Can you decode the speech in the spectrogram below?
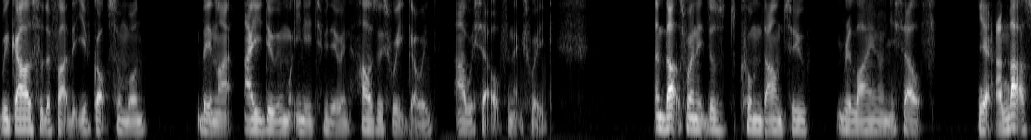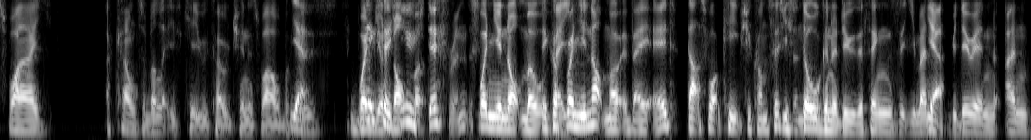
regardless of the fact that you've got someone being like are you doing what you need to be doing? How's this week going? Are we set up for next week and that's when it does come down to relying on yourself. Yeah, and that's why accountability is key with coaching as well. Yeah. Because when Makes you're not huge difference when you're not motivated, because when you're not motivated, that's what keeps you consistent. you're still going to do the things that you're meant Yeah. to be doing. And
